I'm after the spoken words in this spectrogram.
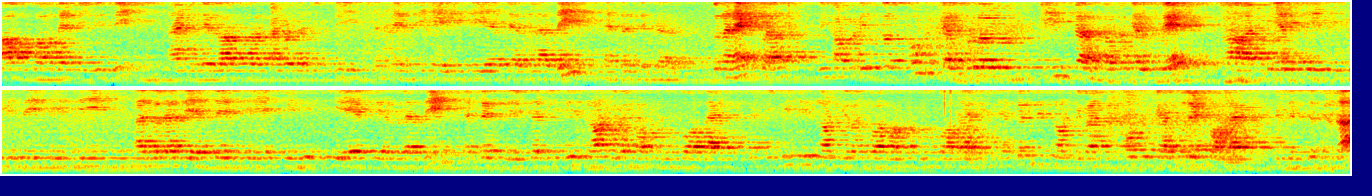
ask for the TBC and they will ask for kind of the TC, SAC, ADC, as well as the SNC curve. So in the next class we have to discuss how to calculate these terms, how to calculate uh, TFC, TBC, TC as well as the SAC, ADC, AFC as well as the SNC. If the TC is not given, what to do for that? If TBC is not given, for what to do for that? If SNC is not given, how to calculate for that? We'll discuss in the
